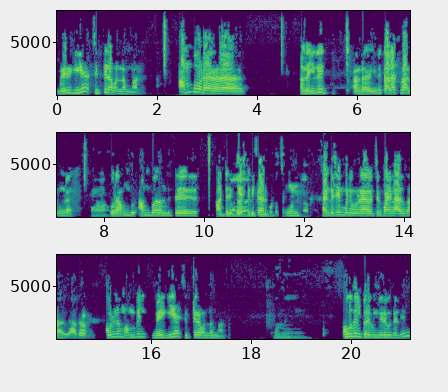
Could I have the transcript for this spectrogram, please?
மெழுகிய சித்திர வண்ணம் நான். அம்போட அந்த இது அந்த இது கலர்ஃபுல்லா இருக்கும்ல. ஒரு அம்பு அம்ப வந்துட்டு இருக்கும். டிசைன் பண்ணி வச்சிருப்பாங்களா அதுதான் அது அதோட கொல்லும் அம்பில் மெழுகிய சித்திர வண்ணம் தான். கூதல் பெருகும் இரவுகளில்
